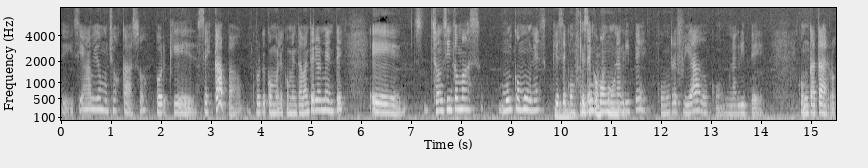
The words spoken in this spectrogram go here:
Sí, sí han habido muchos casos porque se escapa, porque como les comentaba anteriormente, eh, son síntomas muy comunes que se confunden con una gripe, con un resfriado, con una gripe, con un catarro.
